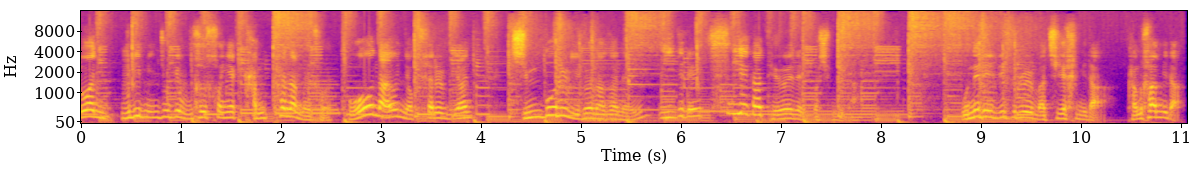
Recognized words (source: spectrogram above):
또한 우리 민족의 우수성에 감탄하면서 더 나은 역사를 위한 진보를 이뤄나가는 이들의 후예가 되어야 될 것입니다. 오늘의 리뷰를 마치겠습니다. 감사합니다.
